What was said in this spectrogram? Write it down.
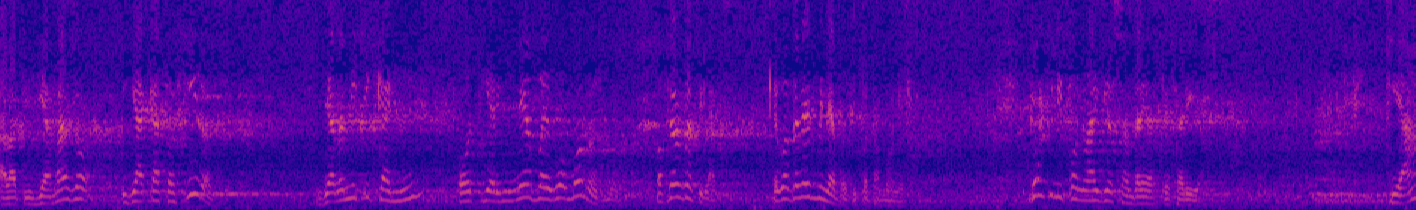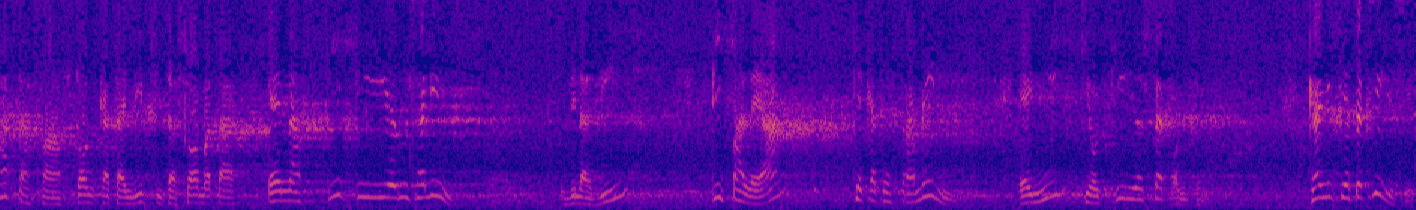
Αλλά τις διαβάζω για κατοχήρωση για να μην πει κανείς ότι ερμηνεύω εγώ μόνος μου. Ο Θεός να φυλάξει. Εγώ δεν ερμηνεύω τίποτα μόνος μου γράφει λοιπόν ο Άγιος Ανδρέας Κεσαρίας. Και άταφα αυτόν καταλήψει τα σώματα εν αυτή τη Ιερουσαλήμ. Δηλαδή τι παλαιά και κατεστραμμένη ενή και ο Κύριος πέπονθε κάνει και επεξήγηση.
